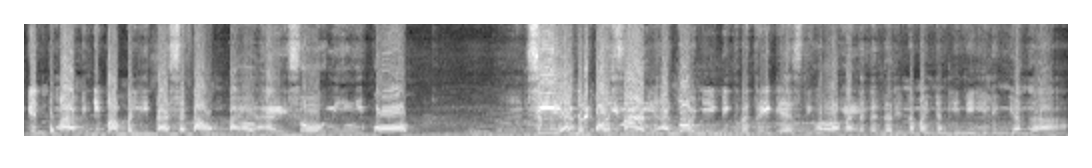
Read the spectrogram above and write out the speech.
Yun pong aming ibabalita sa taong bayan. Okay, so humihingi po Si ano po, si. Attorney Vic Rodriguez, di ko Okay. matagal na rin naman niyang hinihiling yung ah,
